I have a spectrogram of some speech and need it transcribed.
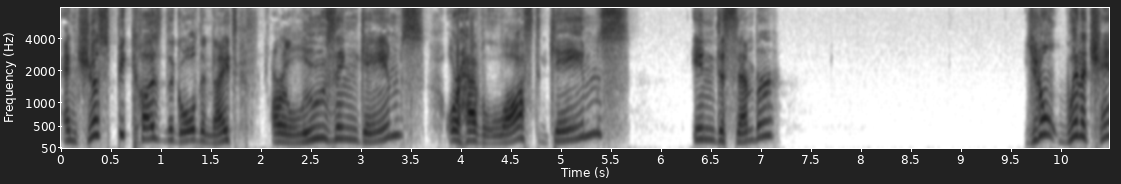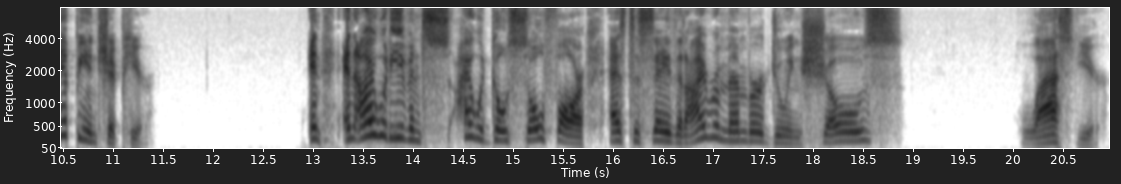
And just because the Golden Knights are losing games or have lost games in December, you don't win a championship here. And and I would even I would go so far as to say that I remember doing shows last year.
